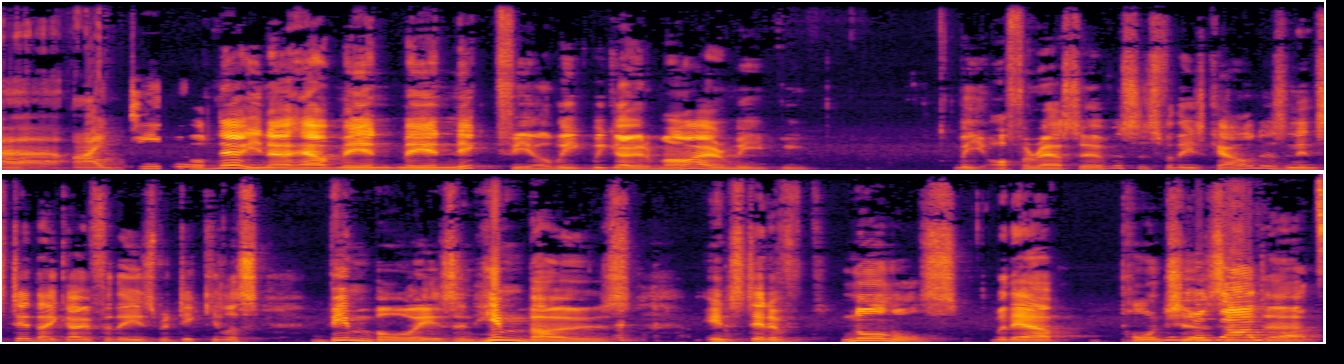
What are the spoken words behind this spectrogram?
uh, ideal. Well, now you know how me and me and Nick feel. We we go to Myer and we we we offer our services for these calendars, and instead they go for these ridiculous bimboys and himbos instead of normals with our With your paunches dad and, uh,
